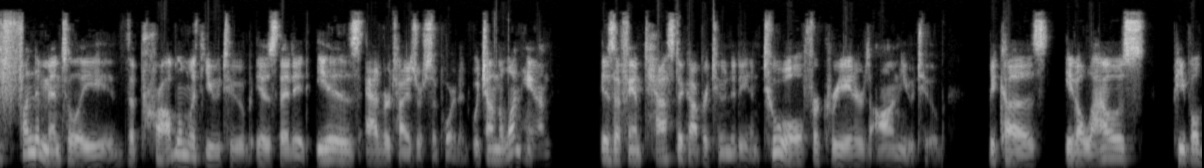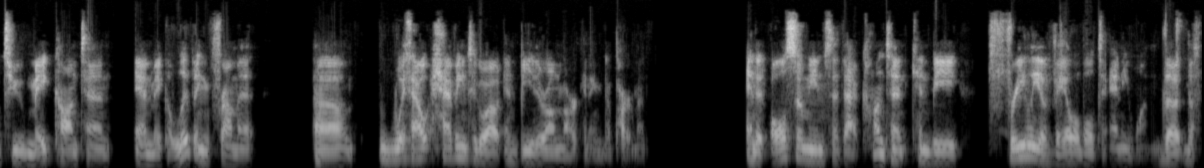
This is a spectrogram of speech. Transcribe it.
Fundamentally, the problem with YouTube is that it is advertiser supported, which on the one hand is a fantastic opportunity and tool for creators on YouTube because it allows people to make content and make a living from it um, without having to go out and be their own marketing department. And it also means that that content can be freely available to anyone. The the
